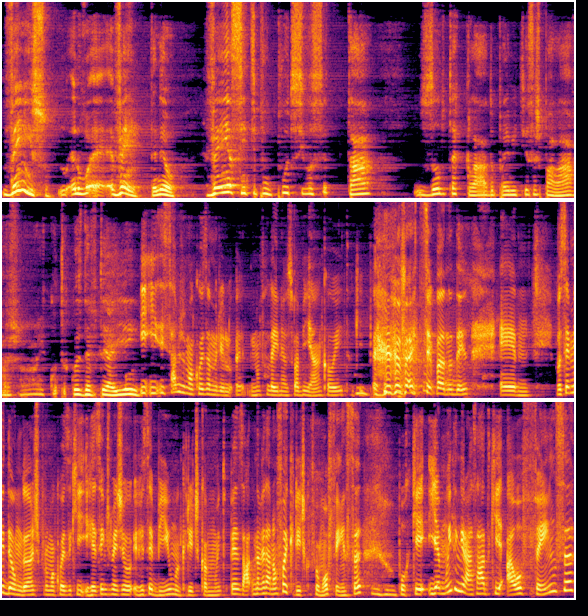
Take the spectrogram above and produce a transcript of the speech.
vem isso. Eu não vou. É, vem, entendeu? Vem assim, tipo, putz, se você tá usando o teclado para emitir essas palavras. Ai, quanta coisa deve ter aí, hein? E, e, e sabe de uma coisa, Murilo? Eu não falei, né? Eu sou a Bianca, oi, tô aqui participando dele. É, você me deu um gancho pra uma coisa que recentemente eu, eu, recebi uma crítica muito pesada. Na verdade, não foi crítica, foi uma ofensa. Uhum. Porque. E é muito engraçado que a ofensa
